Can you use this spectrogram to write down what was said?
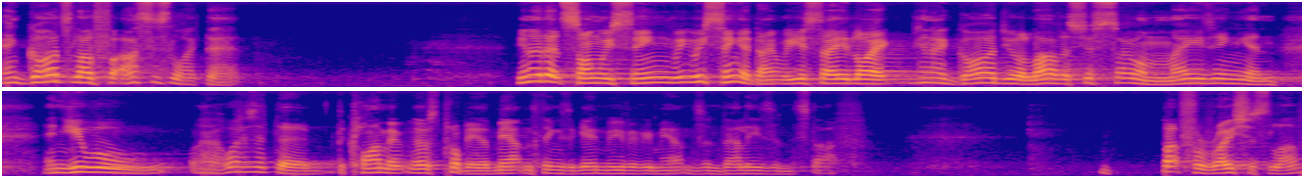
And God's love for us is like that. You know that song we sing? We, we sing it, don't we? You say, like, you know, God, your love is just so amazing, and, and you will, uh, what is it, the, the climate? It was probably the mountain things again, move every mountains and valleys and stuff. But ferocious love,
